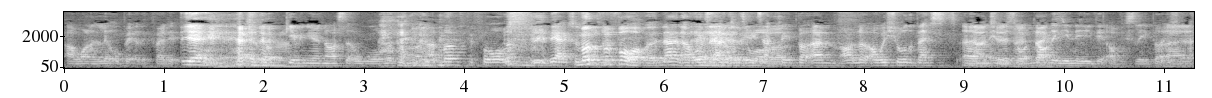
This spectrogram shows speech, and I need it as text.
I want a little bit of the credit. Yeah. Yeah. giving you a nice little warm up a month before the, actual month before, but no, no, we'll take it exactly, exactly. But um, I, look, I wish you all the best um, No, in tournament. mate, Not that you need it, obviously, but uh,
